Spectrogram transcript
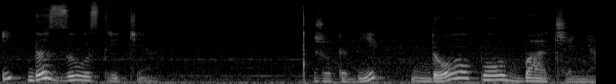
І до зустрічі! Кажу тобі до побачення!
